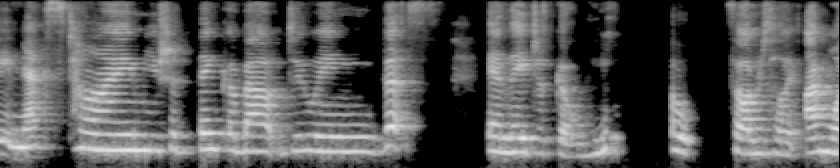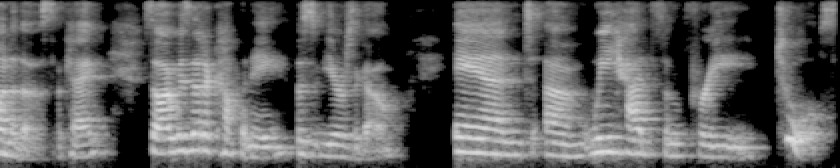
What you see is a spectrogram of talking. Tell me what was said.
maybe next time you should think about doing this. And they just go, oh, so I'm just telling you, I'm one of those. Okay. So I was at a company, this was years ago, and um, we had some free tools.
